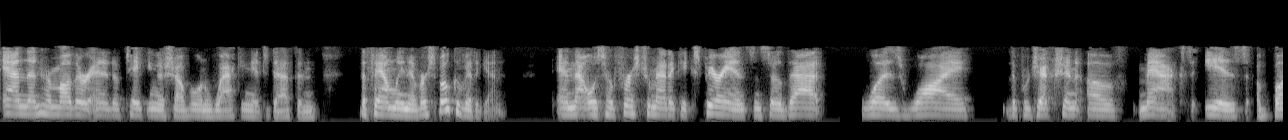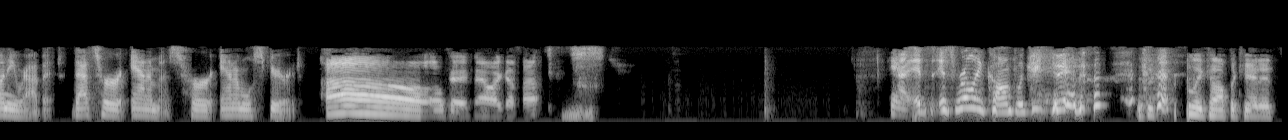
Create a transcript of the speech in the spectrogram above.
And then her mother ended up taking a shovel and whacking it to death, and the family never spoke of it again. And that was her first traumatic experience. And so that was why the projection of Maxx is a bunny rabbit. That's her animus, her animal spirit. Oh, okay. Now I get that. Yeah, it's it's really complicated. It's extremely complicated.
